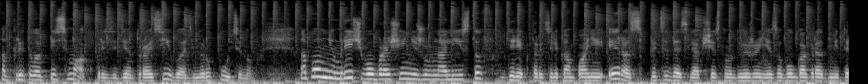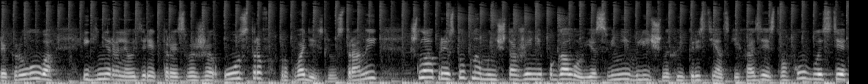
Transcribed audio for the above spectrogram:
открытого письма к президенту России Владимиру Путину. Напомним, речь в обращении журналистов, директора телекомпании «Эрос», председателя общественного движения «За Волгоград» Дмитрия Крылова и генерального директора СВЖ «Остров», руководителю страны, шла о преступном уничтожении поголовья свиней в личных и крестьянских хозяйствах области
